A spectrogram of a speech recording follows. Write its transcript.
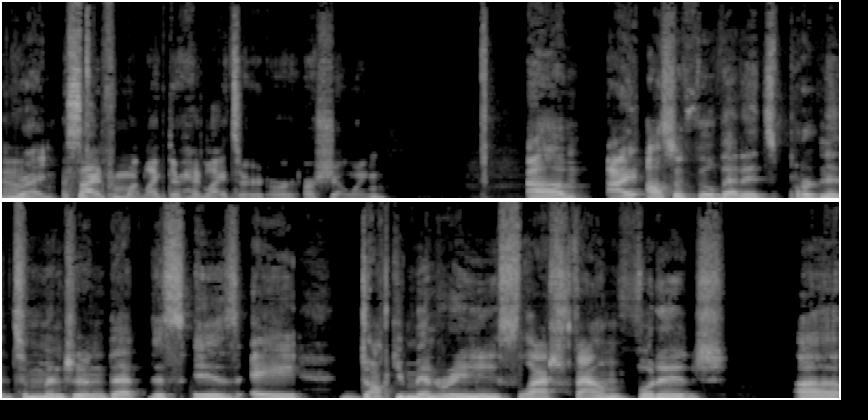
um, Right. Aside from what like their headlights are are, are showing. Um, I also feel that it's pertinent to mention that this is a documentary slash found footage uh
